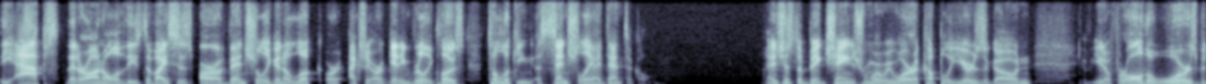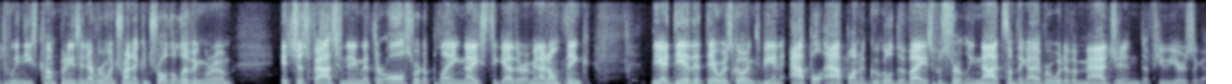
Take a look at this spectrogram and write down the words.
the apps that are on all of these devices are eventually going to look, or actually are getting really close to looking essentially identical. And it's just a big change from where we were a couple of years ago. And, you know, for all the wars between these companies and everyone trying to control the living room, it's just fascinating that they're all sort of playing nice together. I mean, I don't think the idea that there was going to be an Apple app on a Google device was certainly not something I ever would have imagined a few years ago.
